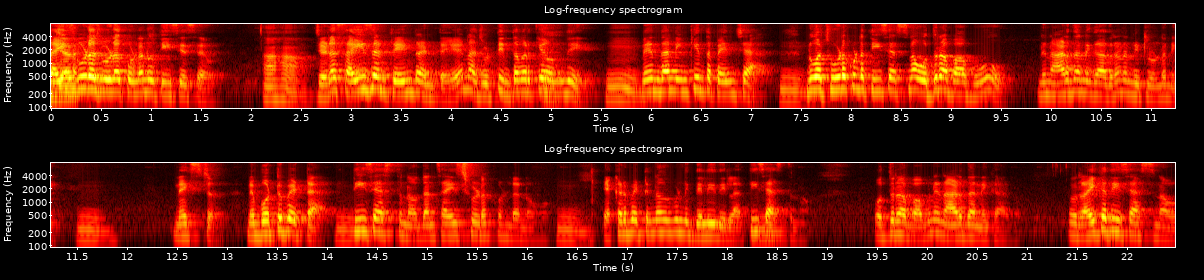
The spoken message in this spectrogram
సైజ్ కూడా చూడకుండా నువ్వు తీసేసావు. జడ సైజ్ అంటే ఏంటంటే నా జుట్టు ఇంతవరకే ఉంది. నేను దాన్ని ఇంకింత పెంచా. నువ్వు చూడకుండా తీసేస్తున్నా వద్దురా బాబు నేను ఆడదాన్ని కాదురా నన్ను ఇట్లా ఉండని. నెక్స్ట్ నేను బొట్టు పెట్టా. తీసేస్తున్నావు దాని సైజ్ చూడకుండా నువ్వు. ఎక్కడ పెట్టినావు కూడా నీకు తెలియదు ఇలా తీసేస్తున్నావు. వద్దురా బాబు నేను ఆడదాన్ని కాదు. నువ్వు రైక తీసేస్తున్నావు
